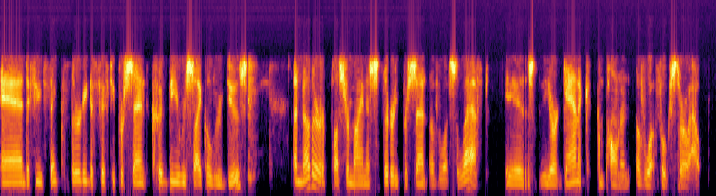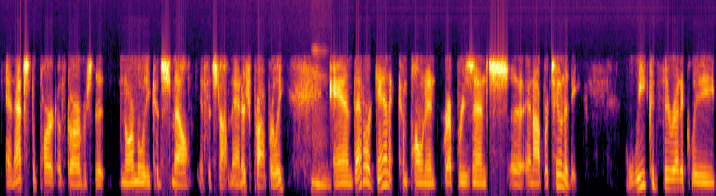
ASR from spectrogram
And if you think 30 to 50% could be recycled, reduced, another plus or minus 30% of what's left is the organic component of what folks throw out. And that's the part of garbage that normally could smell if it's not managed properly. Hmm. And that organic component represents uh, an opportunity. We could theoretically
